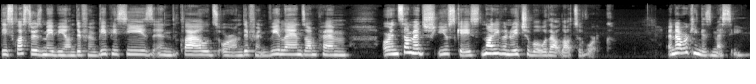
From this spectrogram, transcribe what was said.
These clusters may be on different VPCs in clouds or on different VLANs on prem, or in some edge use case, not even reachable without lots of work. And networking is messy.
